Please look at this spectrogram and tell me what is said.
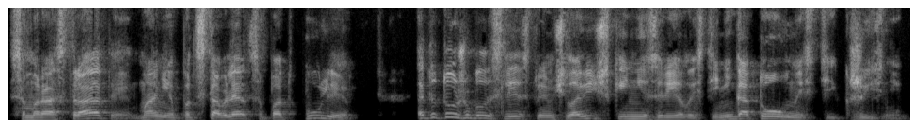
саморастраты, мания подставляться под пули это тоже было следствием человеческой незрелости, неготовности к жизни.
